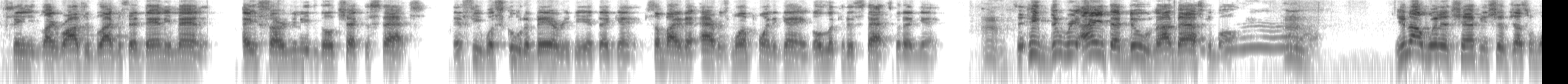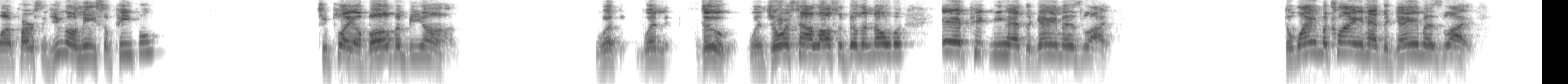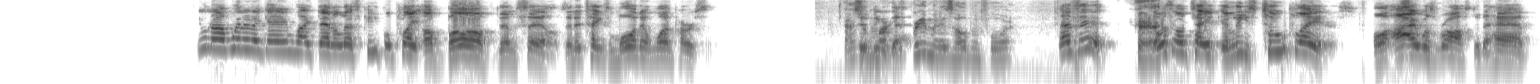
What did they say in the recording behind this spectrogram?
See, like Roger Blackman said, Danny Manning. Hey, sir, you need to go check the stats and see what Scooter Berry did that game. Somebody that averaged one point a game. Go look at his stats for that game. Mm. See, people do. Re- I ain't that dude. Not basketball. Mm. You're not winning a championship just with one person. You're gonna need some people to play above and beyond. With when, dude, when Georgetown lost to Villanova, Ed Pinckney had the game of his life. Dwayne McClain had the game of his life. You're not winning a game like that unless people play above themselves, and it takes more than one person. That's what Marcus that. Freeman is hoping for. That's it. so it's going to take at least two players on Iowa's roster to have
